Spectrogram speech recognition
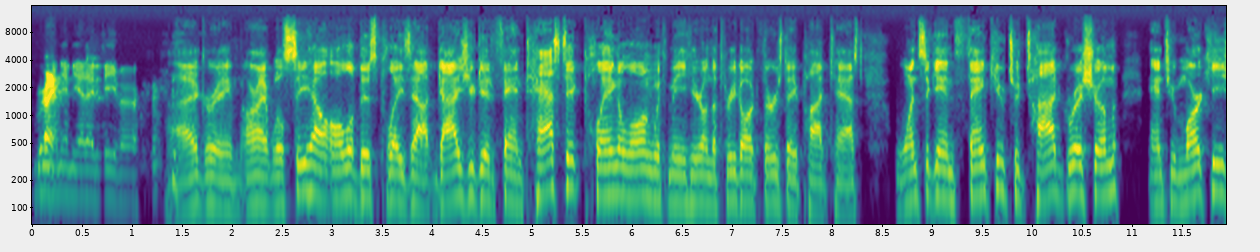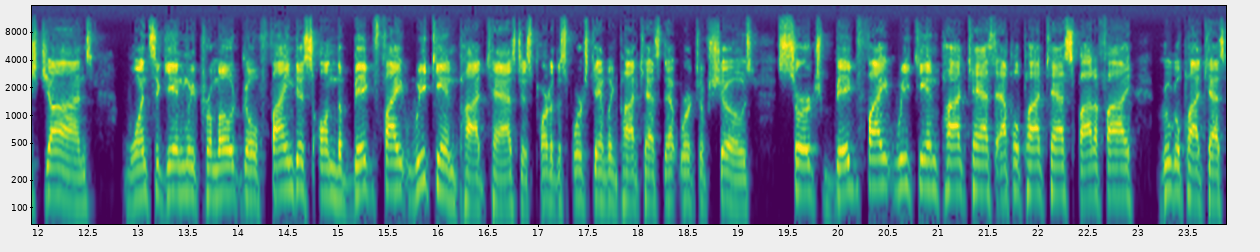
rooting any of that either. I agree. All right, we'll see how all of this plays out. Guys, you did fantastic playing along with me here on the Three Dog Thursday podcast. Once again, thank you to Todd Grisham and to Marquise Johns. Once again, we promote go find us on the Big Fight Weekend podcast as part of the Sports Gambling Podcast Network of shows. Search Big Fight Weekend podcast, Apple Podcast, Spotify, Google Podcast,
